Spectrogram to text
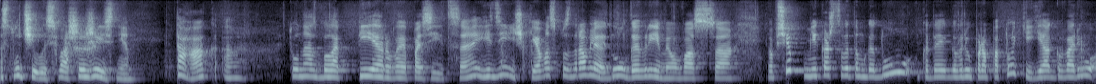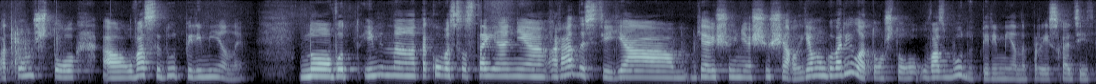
случилось в вашей жизни. Так, это у нас была первая позиция. Единички, я вас поздравляю. Долгое время у вас... Вообще, мне кажется, в этом году, когда я говорю про потоки, я говорю о том, что у вас идут перемены но вот именно такого состояния радости я, я еще не ощущала. Я вам говорила о том, что у вас будут перемены происходить.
